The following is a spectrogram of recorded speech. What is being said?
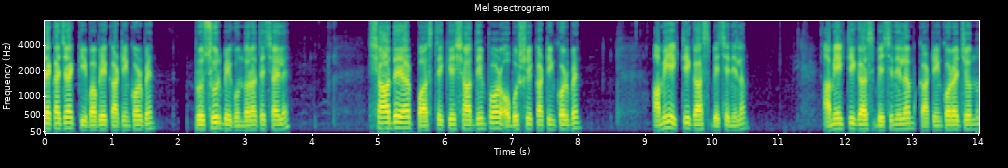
দেখা যাক কীভাবে কাটিং করবেন। প্রচুর বেগুন ধরাতে চাইলে। সার দেওয়ার পাঁচ থেকে সাত দিন পর অবশ্যই কাটিং করবেন। আমি একটি গাছ বেছে নিলাম। আমি একটি গাছ বেছে নিলাম কাটিং করার জন্য।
